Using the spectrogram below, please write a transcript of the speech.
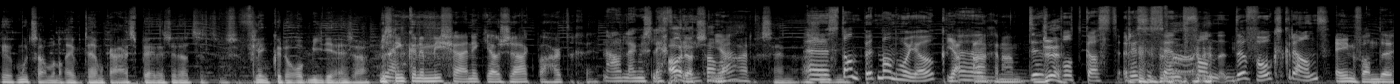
eh, moet ze allemaal nog even tegen elkaar uitspelen. Zodat ze het flink kunnen opbieden en zo. Misschien Ja. kunnen Misha en ik jouw zaak behartigen. Nou, het lijkt me slecht Oh, idee. dat zou Ja? wel aardig zijn. als Eh, je die- Stan Putman hoor je ook. Ja, Eh, aangenaam. De, De. podcast-recensent van de Volkskrant. Eén van de...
